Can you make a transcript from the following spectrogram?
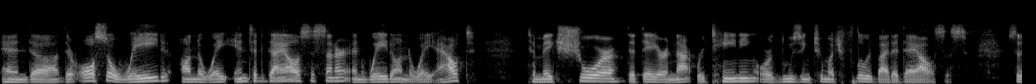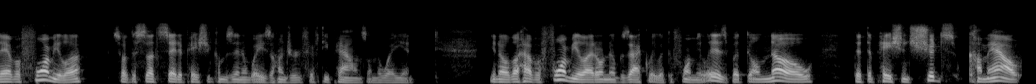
and uh, they're also weighed on the way into the dialysis center and weighed on the way out to make sure that they are not retaining or losing too much fluid by the dialysis. So they have a formula. So this, let's say the patient comes in and weighs 150 pounds on the way in, you know, they'll have a formula. I don't know exactly what the formula is, but they'll know that the patient should come out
